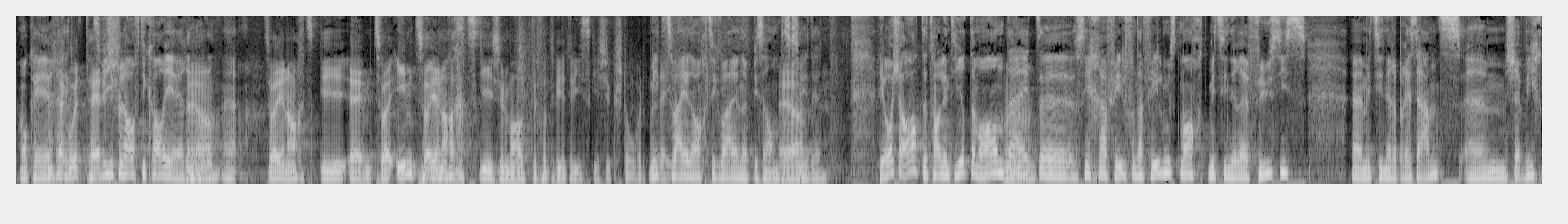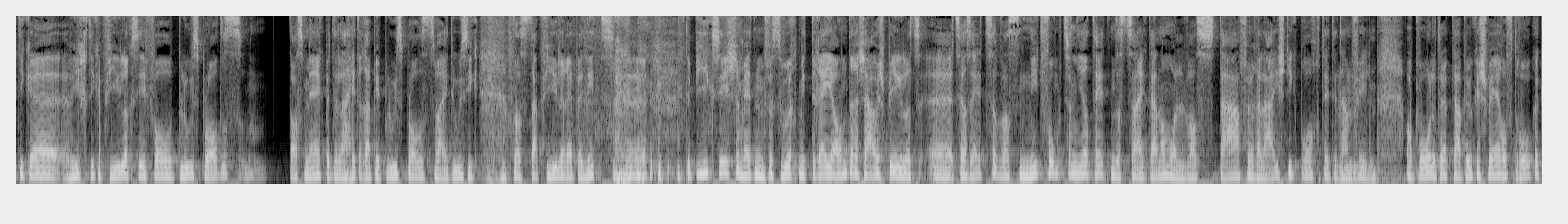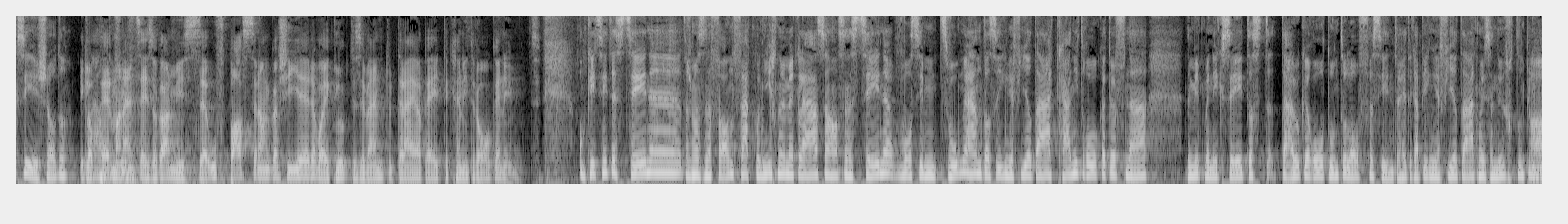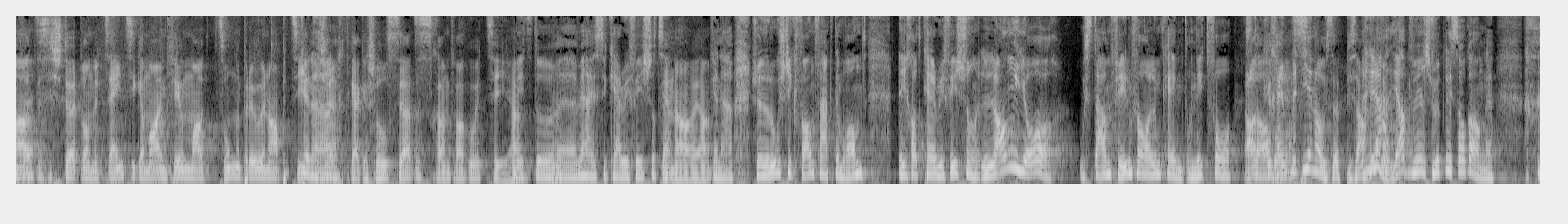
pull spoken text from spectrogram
Okay, Und der er gute Herr ist- zweifelhafte Karriere, Ja. oder? Ja. 82, äh, im zwei- im 82 ist er im Alter von 33 ist er gestorben. Mit leider. 82 war ja noch etwas anderes Ja. dann. Ja, schade, der talentierte Mann, der hat äh, sicher auch viel von dem Film ausgemacht, mit seiner Physis, äh, mit seiner Präsenz. Ähm, ist ein wichtiger, wichtiger Pfeiler von Blues Brothers. Das merkt man dann leider auch bei Blues Brothers 2000, dass der Pfeiler eben nicht äh, dabei war. Und man hat ihn versucht, mit drei anderen Schauspielern zu, äh, zu ersetzen, was nicht funktioniert hat. Und das zeigt auch nochmal, was der für eine Leistung gebracht hat in Mhm. diesem Film. Obwohl er dort, glaube ich, schwer auf Drogen war, oder? Ich glaube, permanent sie sogar müssen Aufpasser engagieren, die haben geschaut, dass er während der Dreharbeiten keine Drogen nimmt. Und gibt es nicht eine Szene, das ist mal so ein Fun-Fact, den ich nicht mehr gelesen habe, so eine Szene, wo sie ihm gezwungen haben, dass er irgendwie vier Tage keine Drogen dürfen nehmen damit man nicht sieht, dass die Augen rot unterlaufen sind. Da hätte er, glaube ich, irgendwie vier Tage müssen nüchtern bleiben Ah, das ist dort, wo er das einzige Mal im Film mal die Sonnenbrillen abzieht. Genau. Das ist recht gegen Schluss. Ja, das kann im Fall gut sein. Ja. Mit der, äh, wie heisst sie, Carrie Fisher zusammen. Genau, ja. Genau. Schön ein lustig Fun-Fact am Rand. Ich habe Carrie Fisher lange Jahre aus diesem Film vor allem kennt und nicht von Star Ah, Wars. kennt man die noch aus etwas Ja, anderem? ja, bei mir ist es wirklich so gegangen.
